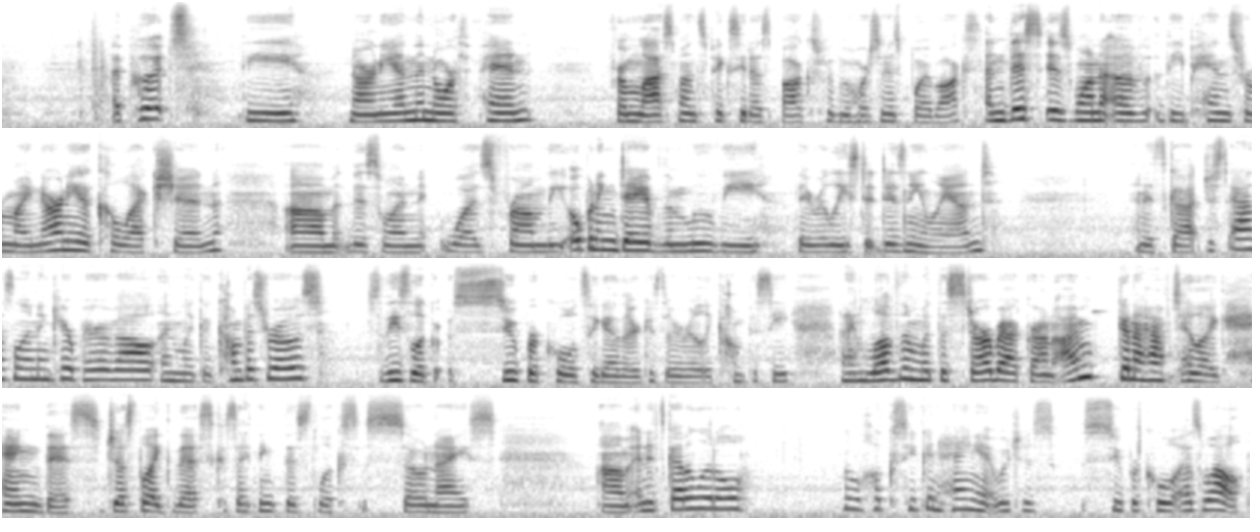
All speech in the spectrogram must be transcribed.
I put the Narnia and the North pin from last month's Pixie Dust box from the Horse and His Boy box. And this is one of the pins from my Narnia collection. Um, this one was from the opening day of the movie they released at Disneyland and it's got just Aslan and Cair Paravel and like a compass rose. So these look super cool together because they're really compassy. And I love them with the star background. I'm gonna have to like hang this just like this because I think this looks so nice. Um, and it's got a little little hook so you can hang it, which is super cool as well.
